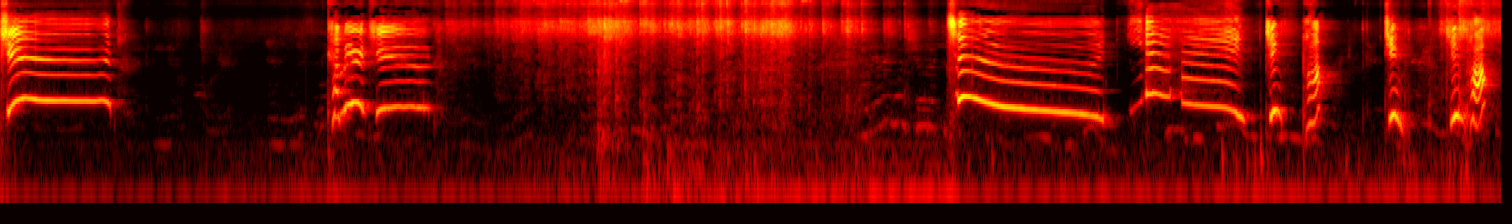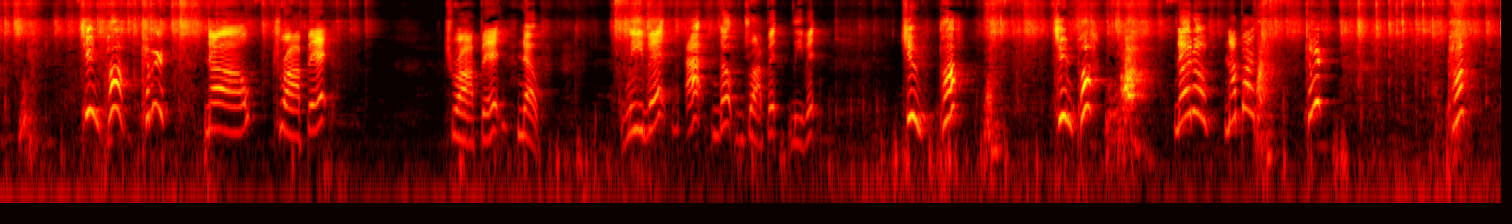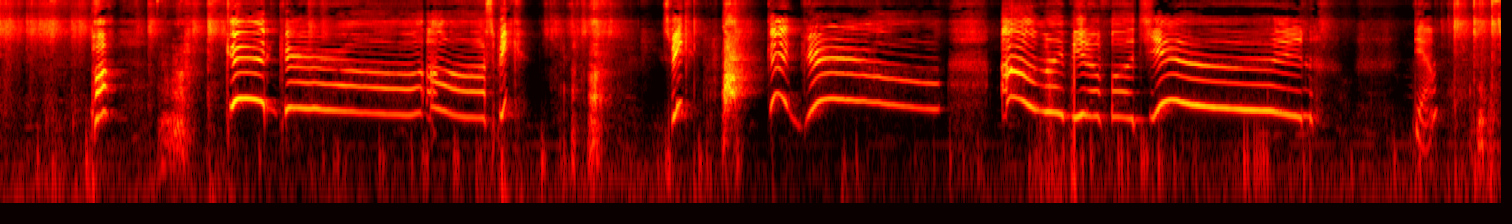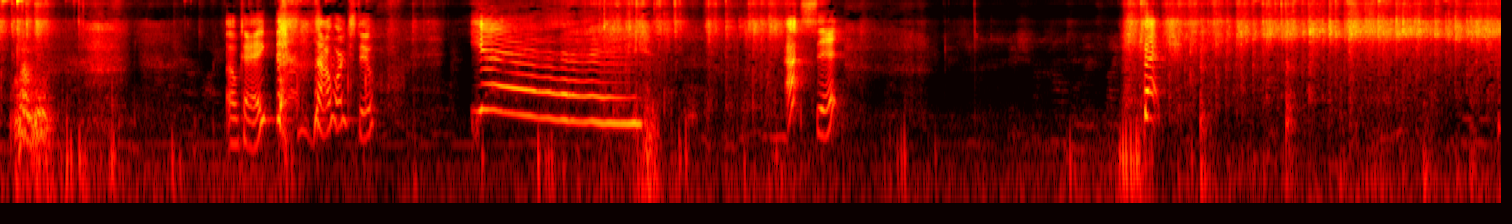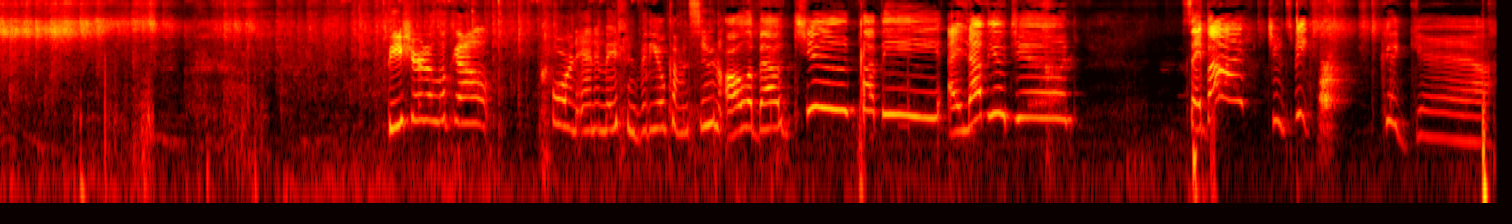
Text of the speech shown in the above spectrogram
June! Come here, June! June! Yay! June, paw. June, June, paw. June, paw, come here. No, drop it. Drop it. No. Leave it. Ah, nope, drop it. Leave it. June, paw. June, paw. No, no, not bark. Come here. Paw. Paw. Good girl. Aw, speak. Speak. Good girl. Oh, my beautiful June. Down. Okay, that works too. Yay! That's it. Fetch. Be sure to look out for an animation video coming soon all about June, puppy. I love you, June. Say bye. June, speaks. Good girl.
